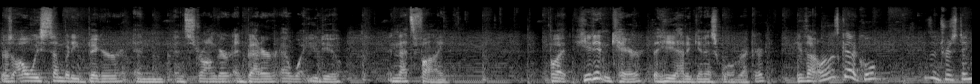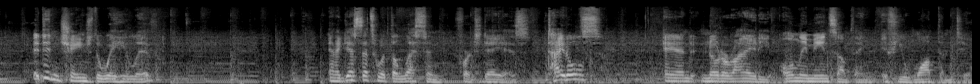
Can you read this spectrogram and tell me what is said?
There's always somebody bigger and, and stronger and better at what you do, and that's fine. But he didn't care that he had a Guinness World Record. He thought, well, that's kind of cool. It's interesting. It didn't change the way he lived. And I guess that's what the lesson for today is. Titles and notoriety only mean something if you want them to.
